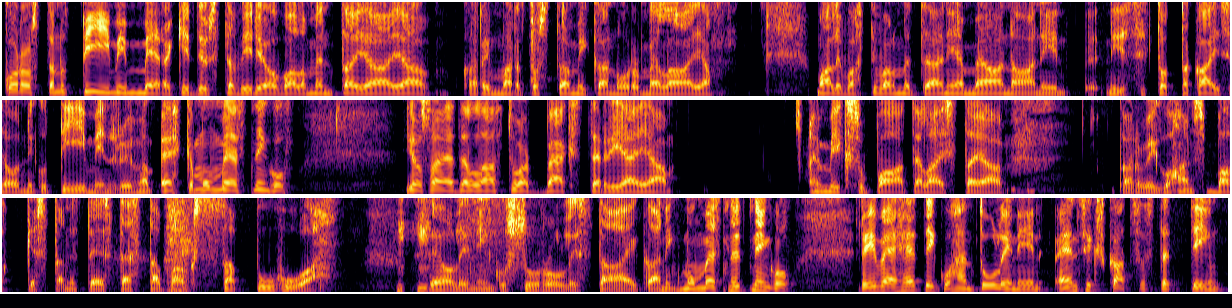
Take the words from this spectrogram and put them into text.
korostanut tiimin merkitystä videovalmentajaa ja Kari Martosta, Mika Nurmelaa ja maalivahtivalmentaja Niemme Anaa, niin, niin siis totta kai se on niin kuin tiimin ryhmä. Ehkä mun mielestä niin kuin, jos ajatellaan Stuart Baxteria ja Miksu Paatelaista ja tarviiko Hans Bakkesta nyt edes tässä tapauksessa puhua. Se oli niin kuin surullista aikaa. Niin mun mielestä nyt niin kuin Rive heti kun hän tuli, niin ensiksi katsastettiin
